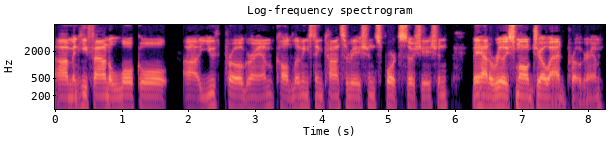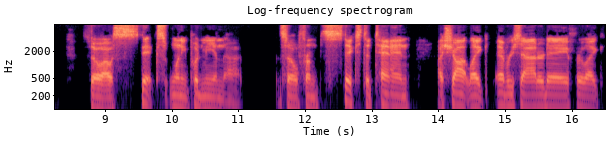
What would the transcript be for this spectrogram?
Um and he found a local uh youth program called Livingston Conservation Sports Association they had a really small JOAD program. So I was six when he put me in that. So from six to 10, I shot like every Saturday for like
